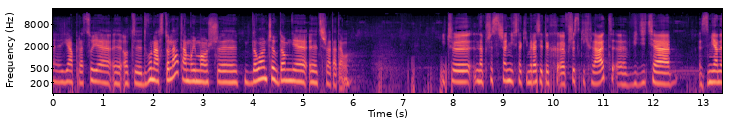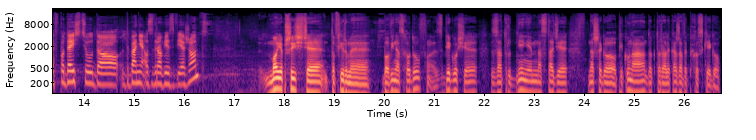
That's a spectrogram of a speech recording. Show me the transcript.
E, ja pracuję e, od 12 lat, a mój mąż e, dołączył do mnie 3 lata temu. I czy na przestrzeni w takim razie tych wszystkich lat widzicie zmianę w podejściu do dbania o zdrowie zwierząt? Moje przyjście do firmy Bowina Schodów zbiegło się z zatrudnieniem na stadzie naszego opiekuna, doktora lekarza Wypchowskiego.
